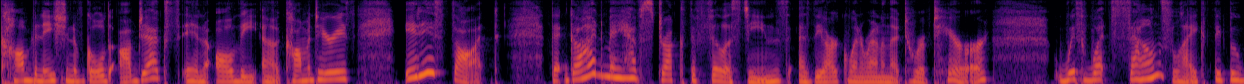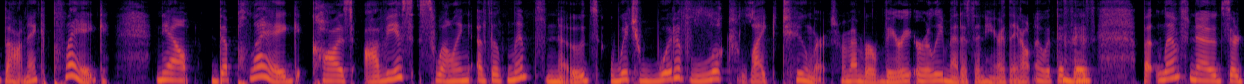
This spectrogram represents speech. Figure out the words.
combination of gold objects in all the uh, commentaries. It is thought that God may have struck the Philistines as the ark went around on that tour of terror with what sounds like the bubonic plague. Now, the plague caused obvious swelling of the lymph lymph nodes, which would have looked like tumors. Remember, very early medicine here. They don't know what this mm-hmm. is, but lymph nodes are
